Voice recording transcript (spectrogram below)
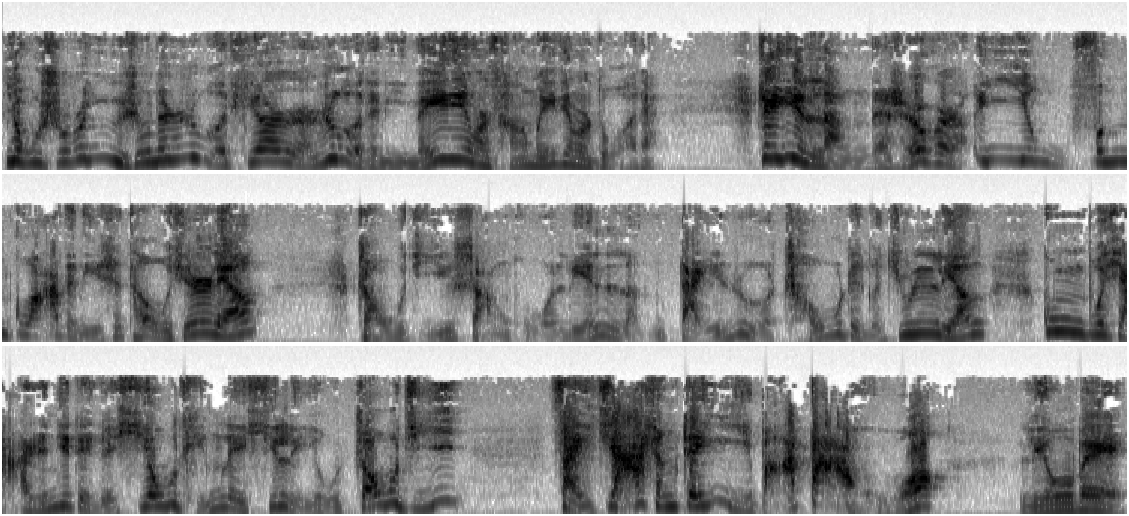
有时候遇上那热天啊，热的你没地方藏，没地方躲的。这一冷的时候啊，哎呦，风刮的你是透心凉，着急上火，连冷带热，愁这个军粮攻不下，人家这个萧亭嘞，心里又着急，再加上这一把大火，刘备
